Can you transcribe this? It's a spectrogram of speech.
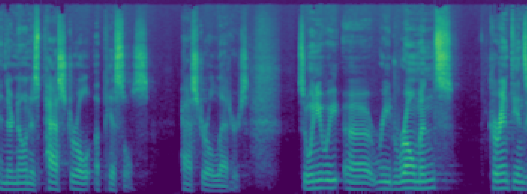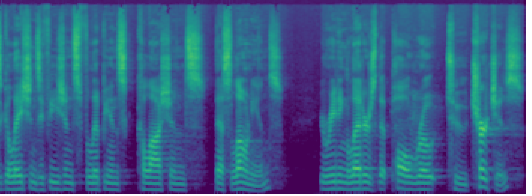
and they're known as pastoral epistles, pastoral letters. So when you uh, read Romans, Corinthians, Galatians, Ephesians, Philippians, Colossians, Thessalonians, you're reading letters that Paul wrote to churches.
